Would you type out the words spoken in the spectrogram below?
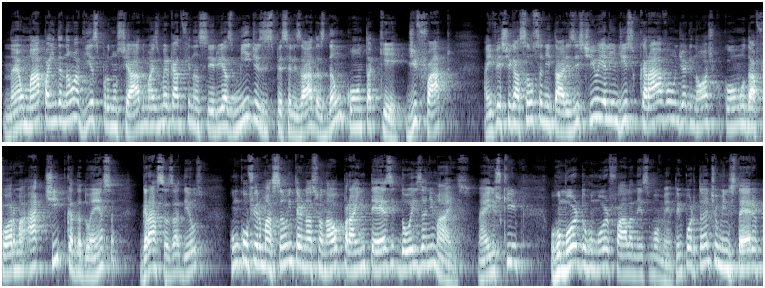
né, o mapa ainda não havia se pronunciado, mas o mercado financeiro e as mídias especializadas dão conta que, de fato, a investigação sanitária existiu e, além disso, cravam um diagnóstico como da forma atípica da doença, graças a Deus, com confirmação internacional para, em tese, dois animais. É isso que o rumor do rumor fala nesse momento. É importante o Ministério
